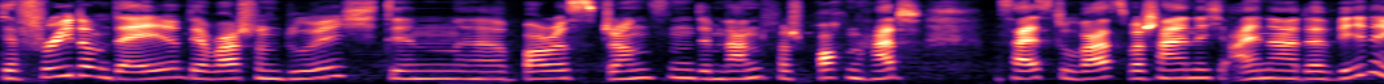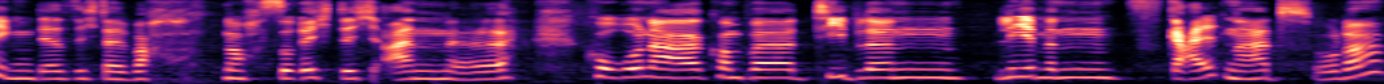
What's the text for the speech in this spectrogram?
der Freedom Day, der war schon durch, den äh, Boris Johnson dem Land versprochen hat. Das heißt, du warst wahrscheinlich einer der wenigen, der sich da überhaupt noch so richtig an äh, Corona-kompatiblen Lebens gehalten hat, oder?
